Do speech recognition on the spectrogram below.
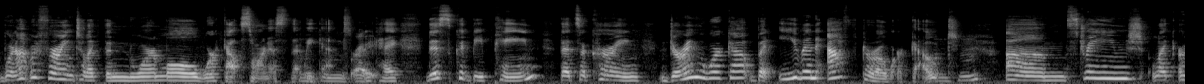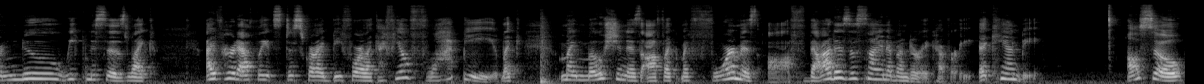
We're not referring to like the normal workout soreness that we get. right. Okay. This could be pain that's occurring during a workout, but even after a workout. Um, strange, like, or new weaknesses. Like, I've heard athletes describe before, like, I feel floppy, like, my motion is off, like, my form is off. That is a sign of under recovery. It can be. Also,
